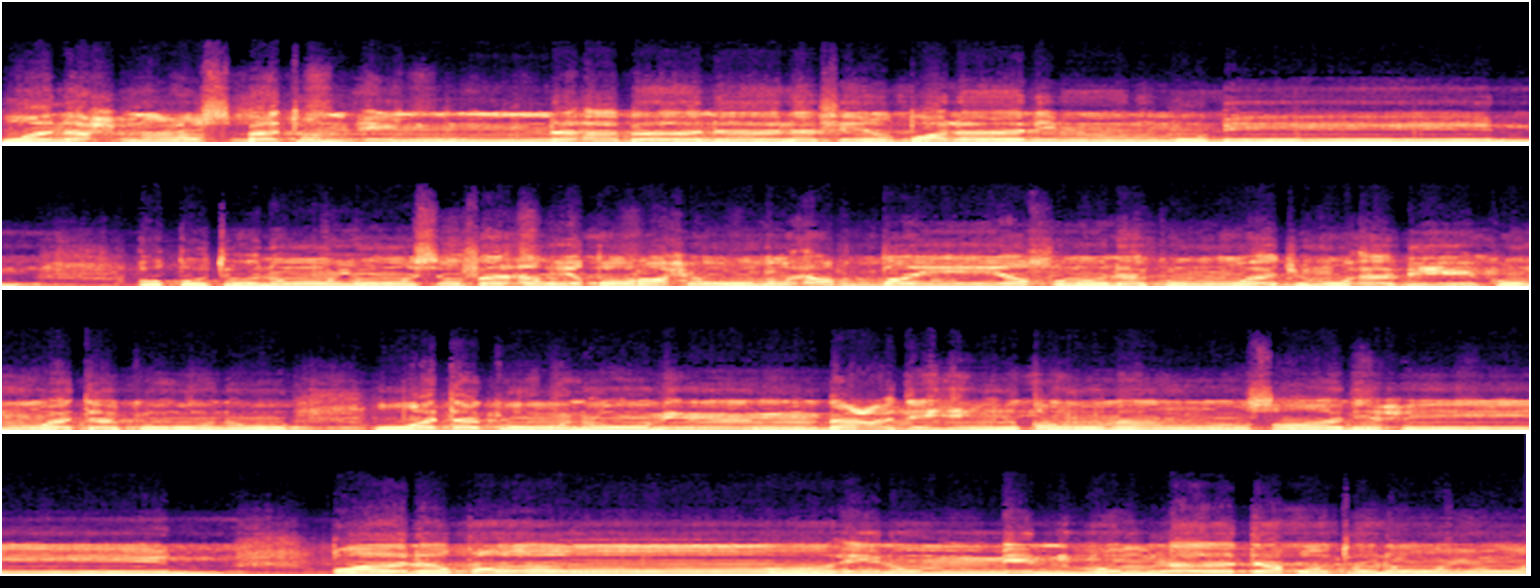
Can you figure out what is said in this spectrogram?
ونحن عصبة إن أبانا لفي ضلال مبين. اقتلوا يوسف أو اطرحوه أرضا يخل لكم وجه أبيكم وتكونوا وتكونوا من بعده قوما صالحين. قال قائل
